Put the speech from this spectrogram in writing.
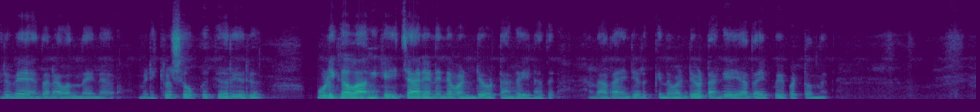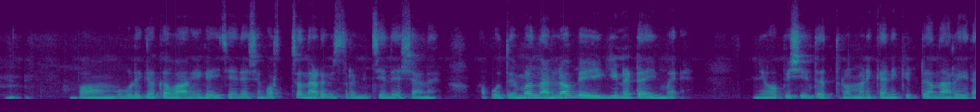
ഒരു വേദന വന്നതിന് മെഡിക്കൽ ഷോപ്പിൽ കയറി ഒരു ഗുളിക വാങ്ങി കഴിച്ചാലാണ് എന്റെ വണ്ടി ഓട്ടാൻ കഴിയുന്നത്. അല്ലാതെ അതിന്റെ ഇടയ്ക്ക് വണ്ടി ഓട്ടാൻ കഴിയാതായിപ്പോയി പെട്ടെന്ന്. അപ്പം ഗുളികയൊക്കെ വാങ്ങി കഴിച്ചതിന് ശേഷം കുറച്ചൊന്നവിടെ വിശ്രമിച്ചതിന് ശേഷമാണ്. അപ്പോൾ നമ്മൾ നല്ല വൈകിന് ടൈം ഇനി ഓഫീസിൽ എത്ര മണിക്കാണ് കിട്ടുക എന്നറിയില്ല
